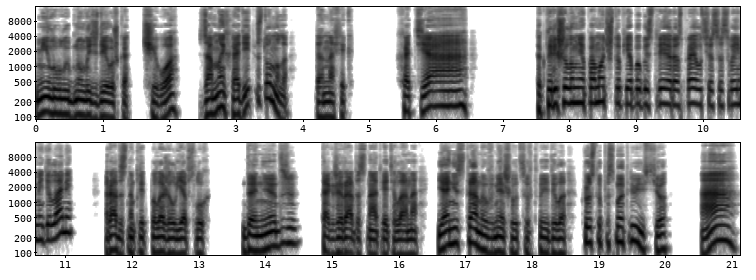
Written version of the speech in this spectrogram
Мило улыбнулась девушка. Чего? За мной ходить вздумала? Да нафиг. Хотя... «Так ты решила мне помочь, чтоб я бы быстрее расправился со своими делами?» — радостно предположил я вслух. «Да нет же», — так же радостно ответила она. «Я не стану вмешиваться в твои дела, просто посмотрю и все». «А,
